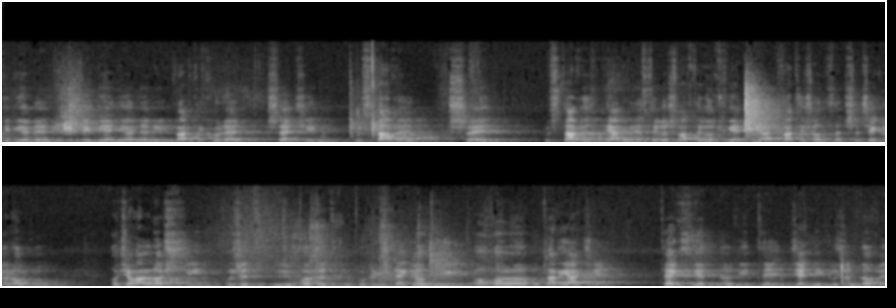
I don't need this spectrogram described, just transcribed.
wymienionymi, wymienionymi w artykule 3 ustawy 3 ustawy z dnia 24 kwietnia 2003 roku o działalności pożytku publicznego i o wolontariacie. Tekst jednolity, Dziennik Urzędowy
